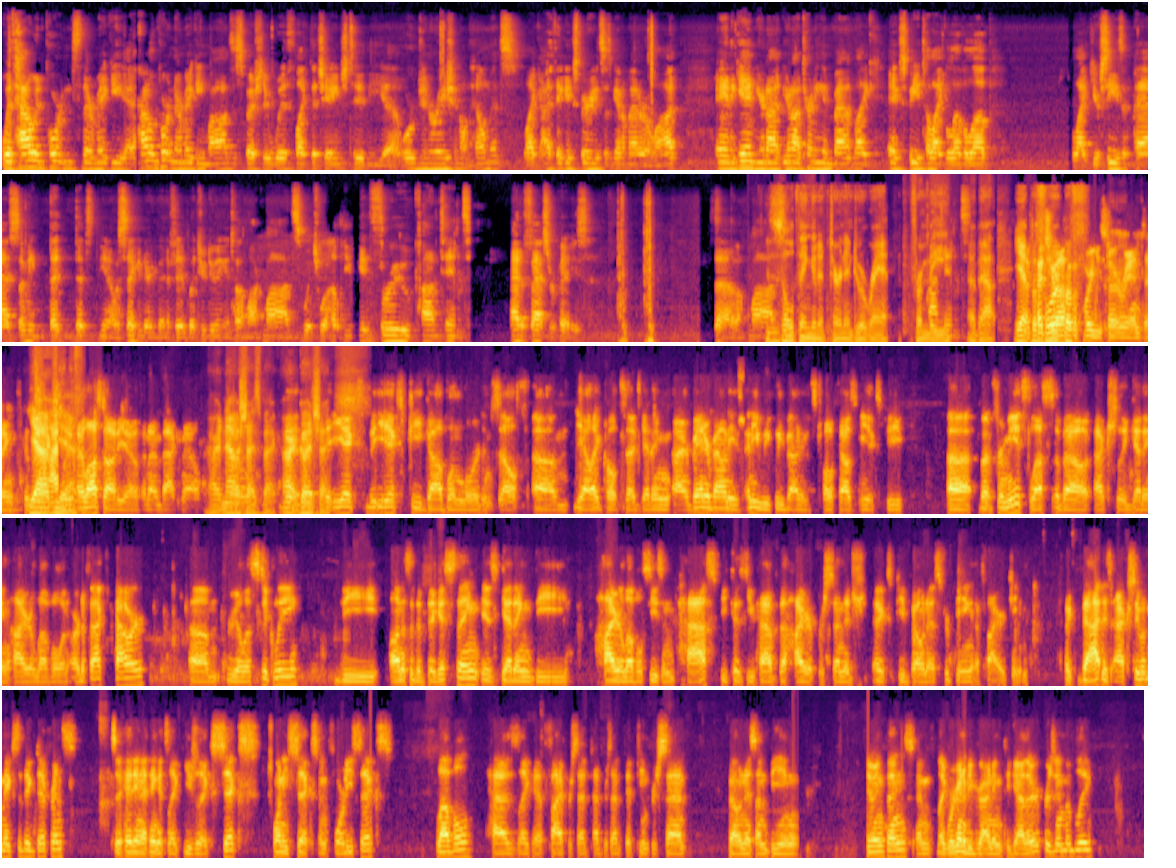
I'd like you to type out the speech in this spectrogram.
with how important they're making how important they're making mods especially with like the change to the uh, orb generation on helmets like i think experience is going to matter a lot and again you're not you're not turning in bad like xp to like level up like your season pass i mean that that's you know a secondary benefit but you're doing it to unlock mods which will help you get through content at a faster pace so Is mods this whole thing going to turn into a rant from me Content. about? Yeah, I'll cut you before, off before you start ranting. 'cause Yeah, I, I- actually, Yeah. I lost audio and I'm back now. All right, now So, Shy's back. All right, go ahead, Shy. The ex the exp goblin lord himself. Um, yeah, like Colt said, getting iron banner bounties, any weekly bounty that's twelve thousand exp. Uh, but for me, it's less about actually getting higher level and artifact power. Um, realistically, the honestly the biggest thing is getting the higher level season pass because you have the higher percentage XP bonus for being in a fire team. Like that is actually what makes the big difference. So hitting, I think it's like usually like 6, 26, and 46 level has like a 5%, 10%, 15% bonus on being doing things. And like we're going to be grinding together, presumably.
